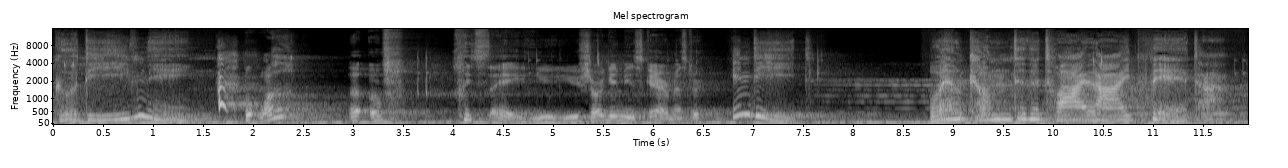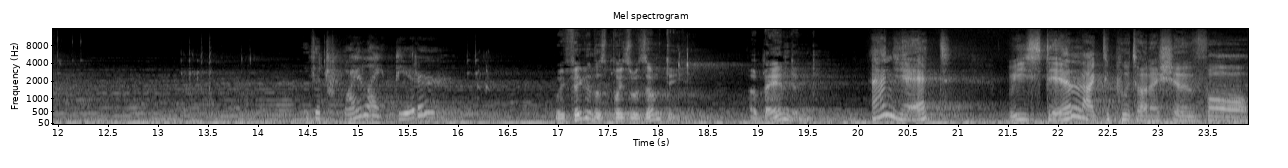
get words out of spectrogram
Good evening. What? what? Uh, oh, I say, you, you sure gave me a scare, mister. Indeed. Welcome to the Twilight Theater. The Twilight Theater? We figured this place was empty, abandoned. And yet, we still like to put on a show for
